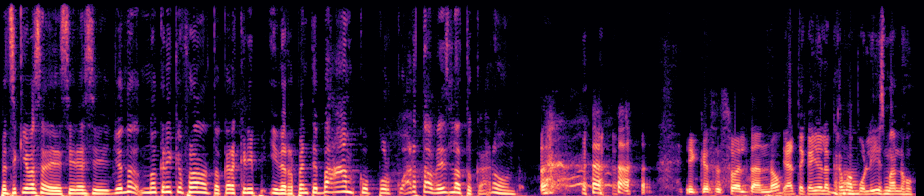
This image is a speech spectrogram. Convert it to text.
Pensé que ibas a decir así. Yo no, no creí que fueran a tocar Creep y de repente, ¡bam! Por cuarta vez la tocaron. y que se sueltan, ¿no? Ya te cayó la crema Ajá. polis, mano.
